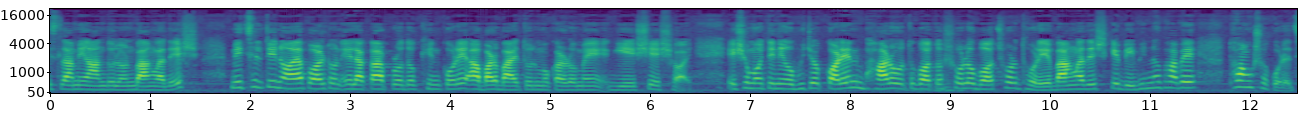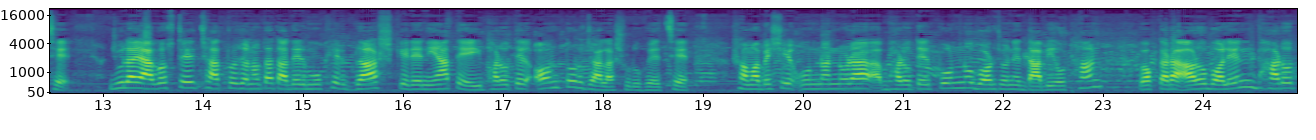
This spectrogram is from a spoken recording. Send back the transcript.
ইসলামী আন্দোলন বাংলাদেশ। মিছিলটি নয়াপল্টন এলাকা প্রদক্ষিণ করে আবার বায়তুল মোকারমে গিয়ে শেষ হয়। এ সময় তিনি অভিযোগ করেন, ভারত গত ষোলো বছর ধরে বাংলাদেশকে বিভিন্নভাবে ধ্বংস করেছে। জুলাই আগস্টে ছাত্র জনতা তাদের মুখের গ্রাস কেড়ে নেয়াতেই ভারতের অন্তর্জালা শুরু হয়েছে। সমাবেশে অন্যান্যরা ভারতের পণ্য বর্জনের দাবি ওঠান। বক্তারা আরও বলেন, ভারত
